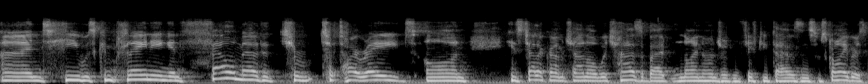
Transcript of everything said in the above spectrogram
And he was complaining in foul-mouthed t- t- tirades on his Telegram channel, which has about 950,000 subscribers.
